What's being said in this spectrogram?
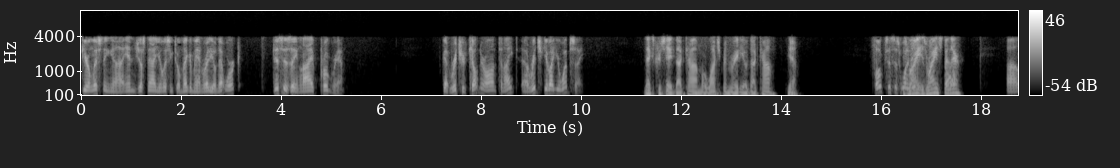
If you're listening uh, in just now, you're listening to Omega Man Radio Network. This is a live program. We've got Richard Keltner on tonight. Uh, Rich, give out your website. nextcrusade.com or watchmanradio.com. Yeah. Folks, this is what Is it Ryan, is. is Ryan still there? Uh,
